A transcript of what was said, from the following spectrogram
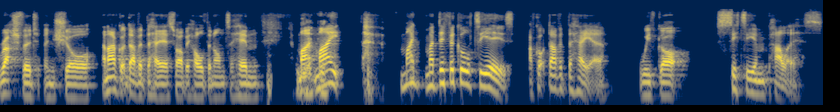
Rashford and Shaw, and I've got David De Gea, so I'll be holding on to him. My my my my difficulty is I've got David De Gea. We've got City and Palace.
